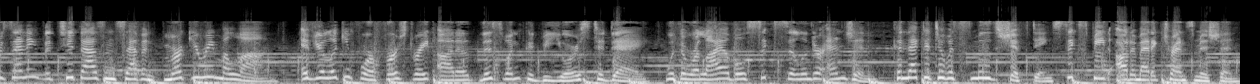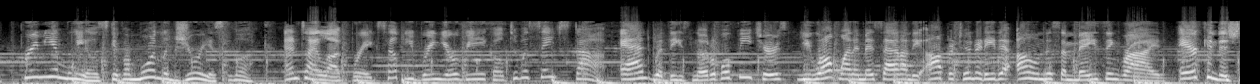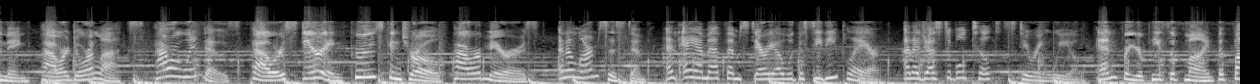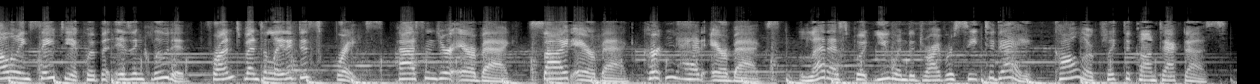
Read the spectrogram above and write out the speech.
Presenting the 2007 Mercury Milan. If you're looking for a first-rate auto, this one could be yours today. With a reliable six-cylinder engine connected to a smooth shifting six-speed automatic transmission, premium wheels give a more luxurious look. Anti-lock brakes help you bring your vehicle to a safe stop. And with these notable features, you won't want to miss out on the opportunity to own this amazing ride. Air conditioning, power door locks, power windows, power steering, cruise control, power mirrors, an alarm system, an AM FM stereo with a CD player, an adjustable tilt steering wheel. And for your peace of mind, the following safety equipment is included. Front ventilated disc brakes, passenger airbag, side airbag, curtain head airbags. Let us put you in the driver's seat today. Call or click to contact us.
